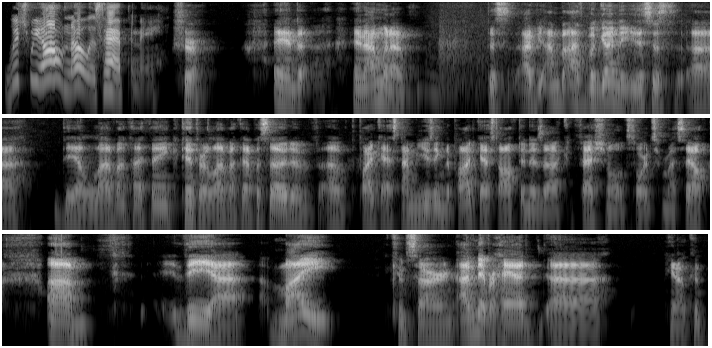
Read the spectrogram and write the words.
which we all know is happening. Sure. And and I'm gonna this I've I'm, I've begun. To, this is uh, the eleventh, I think, tenth or eleventh episode of of the podcast. I'm using the podcast often as a confessional of sorts for myself. Um, the uh, my concern. I've never had. Uh, you know con-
